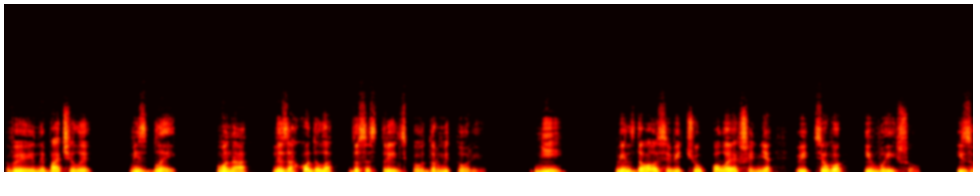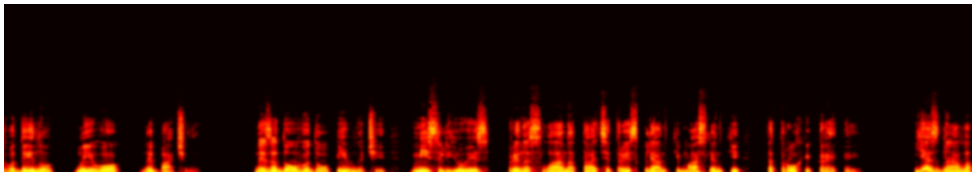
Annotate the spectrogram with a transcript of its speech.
Ви не бачили міс Блейк? Вона не заходила до сестринського дорміторію? Ні. Він, здавалося, відчув полегшення від цього і вийшов. І з годину ми його не бачили. Незадовго до опівночі міс Льюіс принесла на таці три склянки маслянки та трохи крекерів. Я знала,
